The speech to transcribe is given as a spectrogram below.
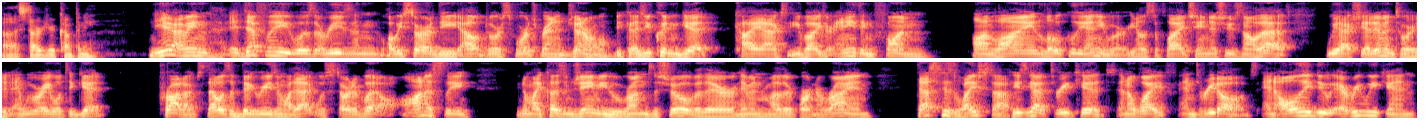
uh, started your company? Yeah, I mean, it definitely was a reason why we started the outdoor sports brand in general because you couldn't get kayaks, e-bikes, or anything fun online, locally, anywhere. You know, supply chain issues and all that. We actually had inventory, and we were able to get products. That was a big reason why that was started. But honestly, you know, my cousin Jamie, who runs the show over there, him and my other partner Ryan, that's his lifestyle. He's got three kids and a wife and three dogs, and all they do every weekend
